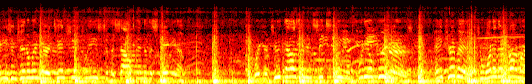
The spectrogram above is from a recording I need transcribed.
Ladies and gentlemen, your attention please to the south end of the stadium, where your 2016 Pudio Cougars pay tribute to one of their comrades.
